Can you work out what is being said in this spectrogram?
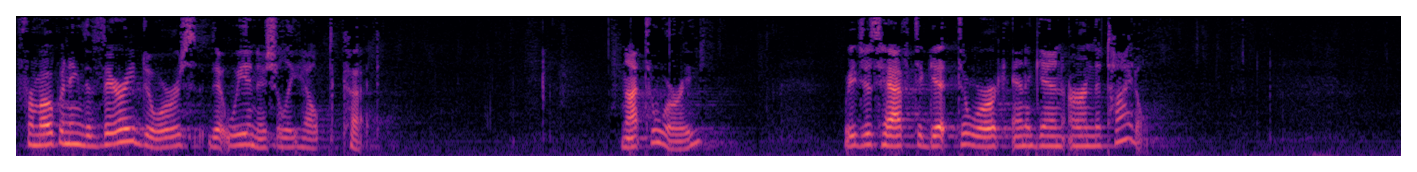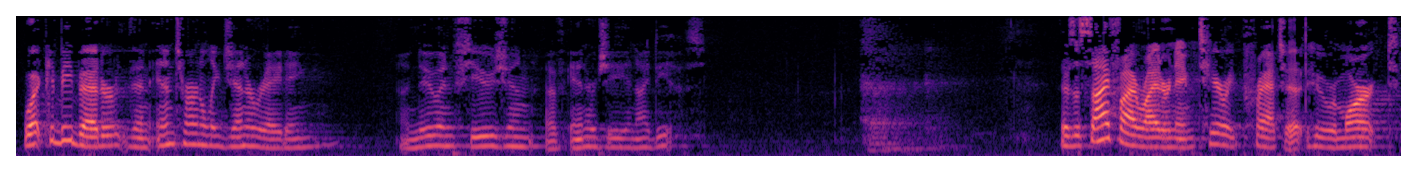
from opening the very doors that we initially helped cut. Not to worry. We just have to get to work and again earn the title. What could be better than internally generating a new infusion of energy and ideas? There's a sci fi writer named Terry Pratchett who remarked,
